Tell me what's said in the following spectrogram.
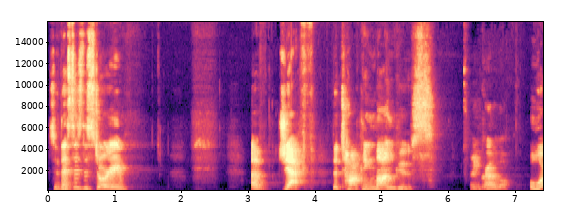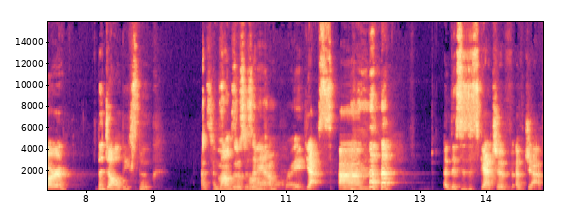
So this is the story of Jeff, the talking mongoose, Incredible. or the Dalby spook. As A he's mongoose is an called. animal, right? Yes. Um, this is a sketch of, of Jeff,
